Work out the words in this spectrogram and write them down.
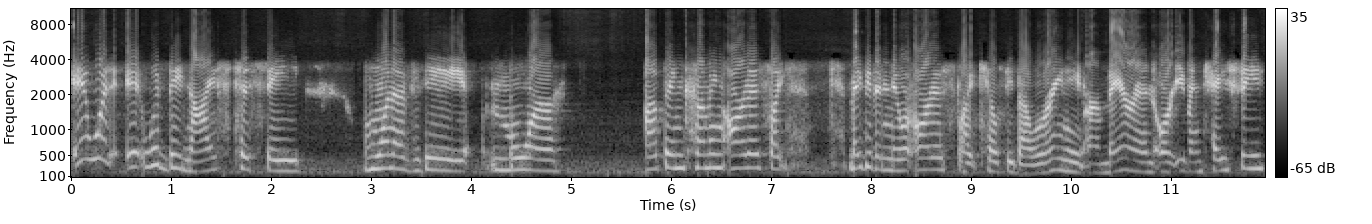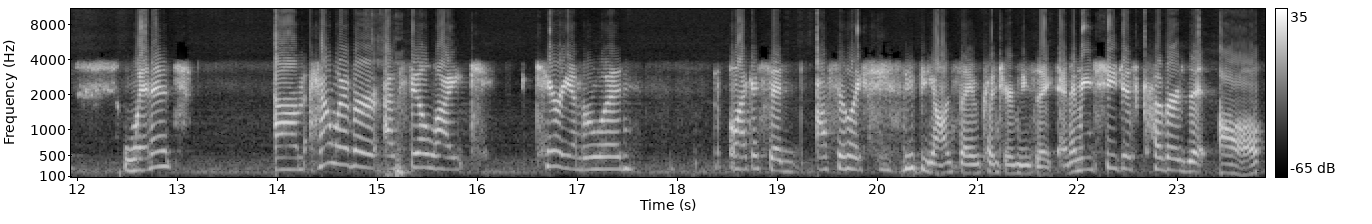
it would it would be nice to see one of the more up and coming artists, like maybe the newer artists like Kelsea Ballerini or Maren or even Kacey, win it. Um, however, I feel like Carrie Underwood, like I said, I feel like she's the Beyonce of country music, and I mean she just covers it all.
